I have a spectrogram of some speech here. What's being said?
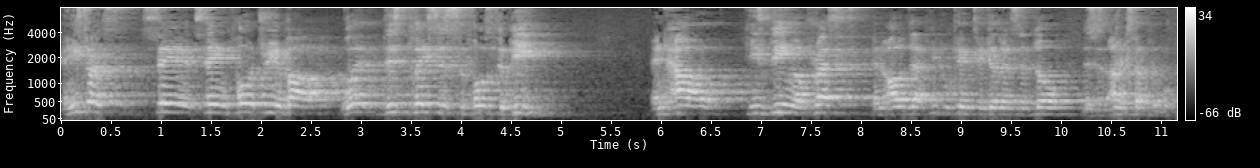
And he starts say, saying poetry about what this place is supposed to be. And how he's being oppressed and all of that, people came together and said, no, this is unacceptable.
